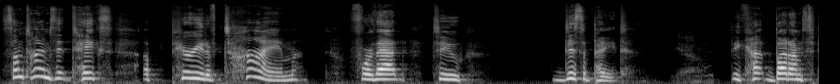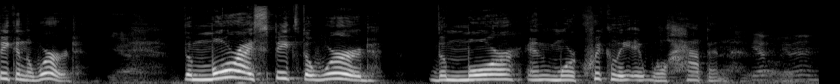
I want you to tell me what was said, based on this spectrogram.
sometimes it takes a period of time for that to dissipate. Yeah. Because, but I'm speaking the word. The more I speak the word, the more and more quickly it will happen. Yep, amen.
